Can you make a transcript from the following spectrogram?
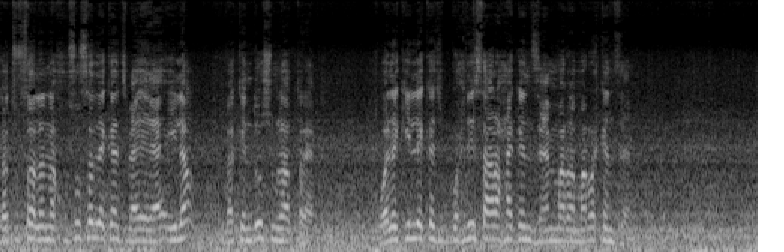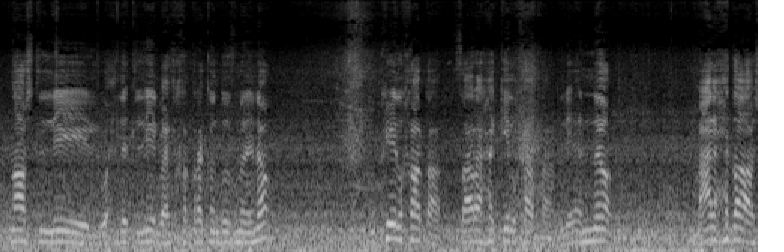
كتوصل أنا خصوصا إلا كانت معايا العائلة ما كندوش من هذا الطريق. ولكن إلا كانت بوحدي صراحة كنزعم مرة مرة كنزعم. 12 الليل وحدة الليل بعد الخطرة كندوز من هنا. وكاين الخطر صراحة كاين الخطر. لأن مع ال 11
